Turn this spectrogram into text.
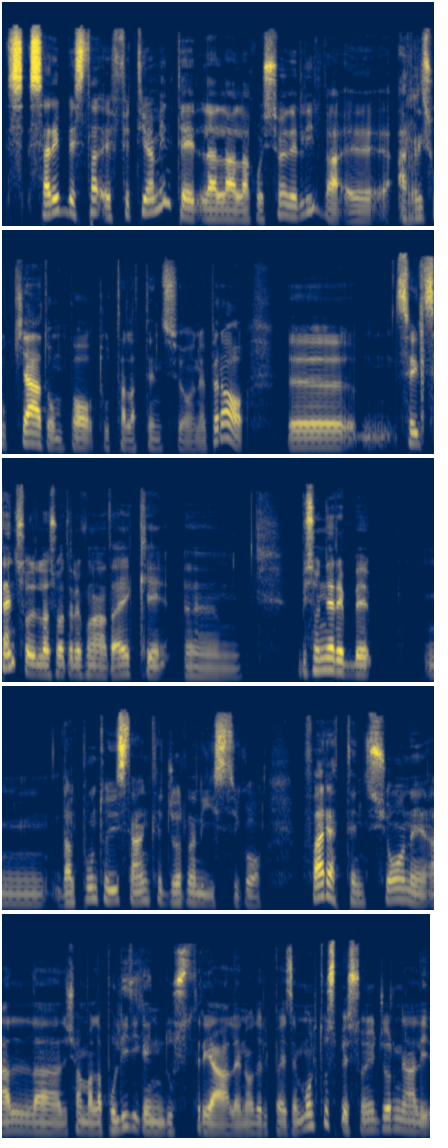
sarebbe stata effettivamente la, la, la questione dell'ILVA eh, ha risucchiato un po' tutta l'attenzione, però eh, se il senso della sua telefonata è che ehm, bisognerebbe mh, dal punto di vista anche giornalistico, fare attenzione alla, diciamo, alla politica industriale no, del paese. Molto spesso nei giornali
